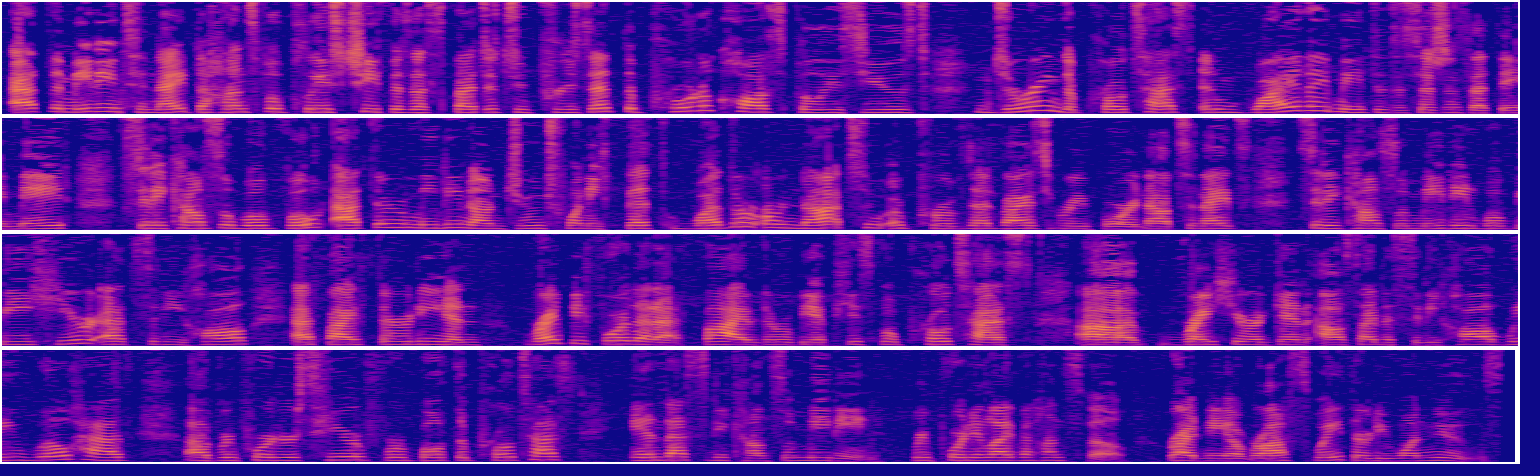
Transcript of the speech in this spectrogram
At the meeting tonight, the Huntsville Police Chief is expected to present the protocols police used during the protest and why they made the decisions that they made. City Council will vote at their meeting on June 25th whether or not to approve the advisory board. Now, tonight's City Council meeting will be here at City Hall at 5:30 and right before that at 5 there will be a peaceful protest uh, right here again outside of City Hall. We will have uh, reporters here for both the protest and that City Council meeting. Reporting live in Huntsville, Rodnia Ross, WAAY 31 News.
